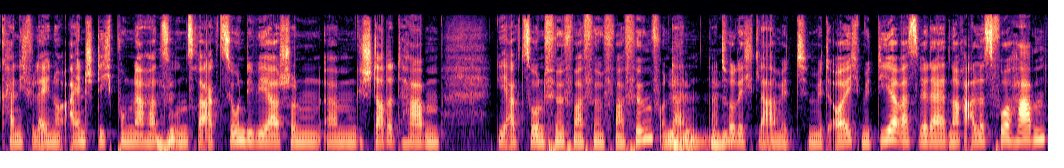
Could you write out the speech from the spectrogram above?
kann ich vielleicht noch einen Stichpunkt nachher zu mhm. unserer Aktion, die wir ja schon ähm, gestartet haben, die Aktion 5x5x5 und dann mhm. natürlich klar mit, mit euch, mit dir, was wir da noch alles vorhaben.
